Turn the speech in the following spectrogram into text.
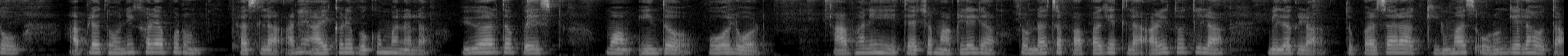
तो आपल्या दोन्ही खळ्या पडून हसला आणि आईकडे बघून म्हणाला you are the best mom in the whole world आभानेही त्याच्या माकलेल्या तोंडाचा पापा घेतला आणि तो तिला बिलगला. दुपारचा राग किंवाच ओढून गेला होता.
